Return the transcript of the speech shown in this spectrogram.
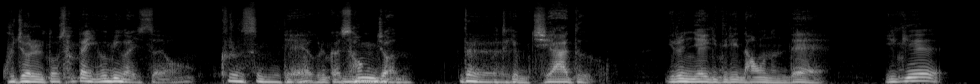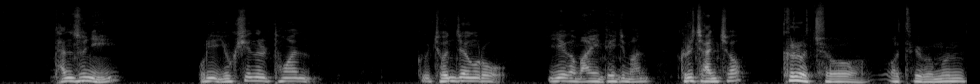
구절도 상당히 의미가 있어요. 그렇습니다. 예, 그러니까 성전, 네. 어떻게 보면 지하드 이런 얘기들이 나오는데 이게 단순히 우리 육신을 통한 그 전쟁으로 이해가 많이 되지만 그렇지 않죠? 그렇죠. 어떻게 보면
